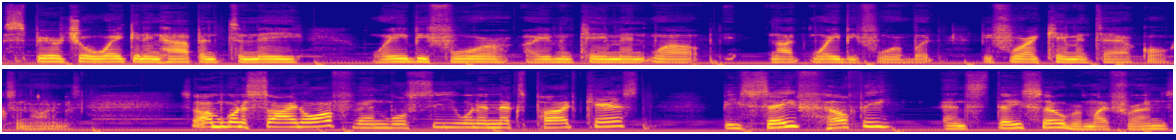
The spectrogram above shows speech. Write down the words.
spiritual awakening happened to me way before I even came in. Well, not way before, but before I came into Alcoholics Anonymous. So I'm going to sign off and we'll see you in the next podcast. Be safe, healthy, and stay sober, my friends.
